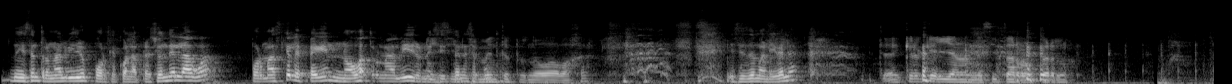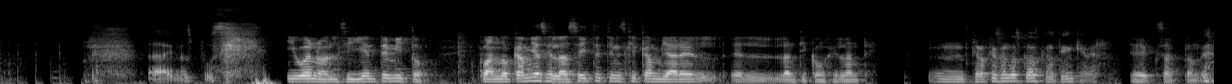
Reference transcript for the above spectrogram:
necesitan tronar el vidrio? Porque con la presión del agua, por más que le peguen, no va a tronar el vidrio, Y necesitan punta. simplemente pues no va a bajar. ¿Y si es de manivela? Creo que ya no necesita romperlo. Ay, no es posible. Y bueno, el siguiente mito. Cuando cambias el aceite tienes que cambiar el, el anticongelante. Mm, creo que son dos cosas que no tienen que ver. Exactamente.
